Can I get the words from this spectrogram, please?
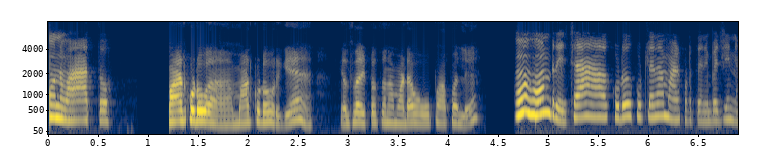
ಹ್ಞೂ ಆತು. ಮಾಡ್ಕೊಡುವ ಅವ್ರಿಗೆ. ಕೆಲಸ ಇಟ್ಟೋತನ ಮಾಡ್ಯಾವ ಪಾಪಲ್ಲಿ ಹ್ಞೂ ಹ್ಞೂ ರೀ ಚಾ ಕುಡಿದು ಕುಟ್ಲೆನ ಮಾಡ್ಕೊಡ್ತೇನೆ ಬಜಿನ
